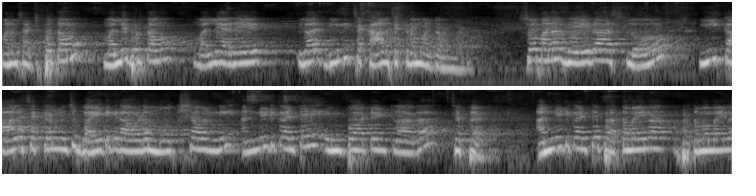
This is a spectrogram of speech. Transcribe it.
మనం చచ్చిపోతాము మళ్ళీ పుడతాము మళ్ళీ అదే ఇలా దీన్ని కాలచక్రం అంటారు అనమాట సో మన వేదాస్లో ఈ కాలచక్రం నుంచి బయటికి రావడం మోక్షాన్ని అన్నిటికంటే ఇంపార్టెంట్ లాగా చెప్పారు. అన్నిటికంటే ప్రథమైన ప్రథమమైన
